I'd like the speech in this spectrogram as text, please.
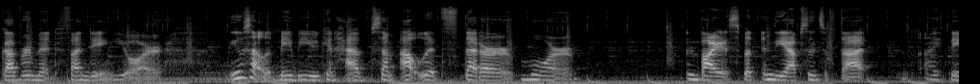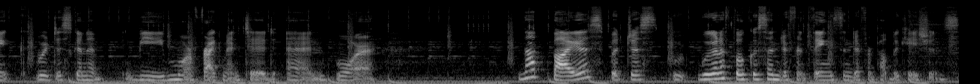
government funding your news outlet, maybe you can have some outlets that are more unbiased. But in the absence of that, I think we're just gonna be more fragmented and more not biased, but just we're gonna focus on different things in different publications.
